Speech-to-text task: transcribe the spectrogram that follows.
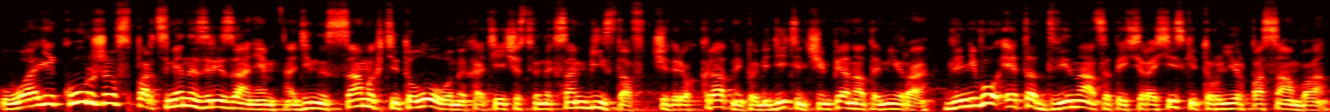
Уали Куржев – спортсмен из Рязани. Один из самых титулованных отечественных самбистов. Четырехкратный победитель чемпионата мира. Для него это 12-й всероссийский турнир по самбо.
